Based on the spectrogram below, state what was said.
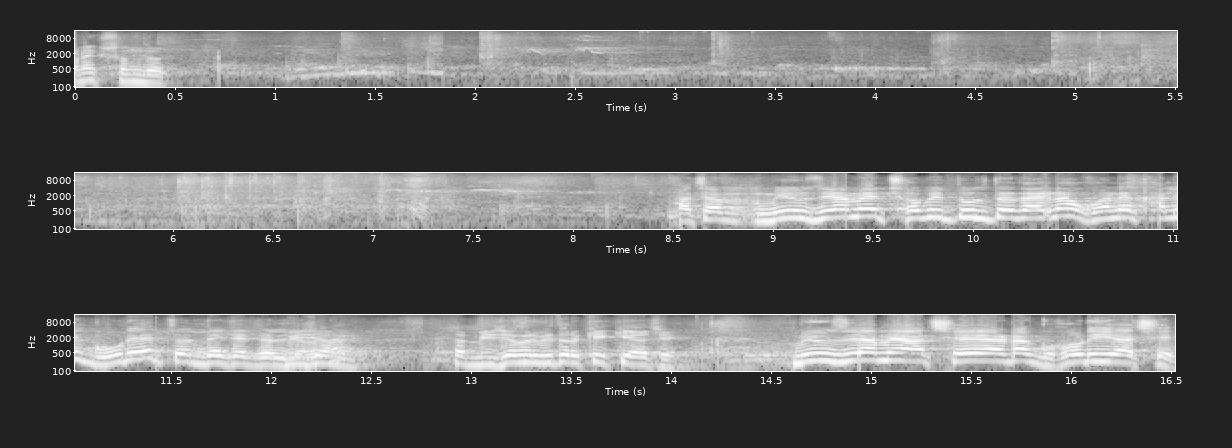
অনেক সুন্দর। আচ্ছা মিউজিয়ামের ছবি তুলতে দেয় না? ওখানে খালি ঘুরে দেখে চলবে মিউজিয়ামে মিউজিয়ামের ভিতরে কে কি আছে? মিউজিয়ামে আছে একটা ঘড়ি আছে।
